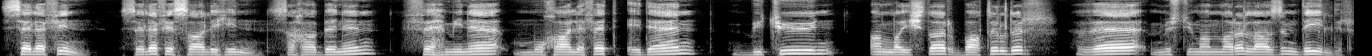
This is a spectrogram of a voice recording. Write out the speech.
selefin, selefi salihin, sahabenin fehmine muhalefet eden bütün anlayışlar batıldır ve Müslümanlara lazım değildir.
